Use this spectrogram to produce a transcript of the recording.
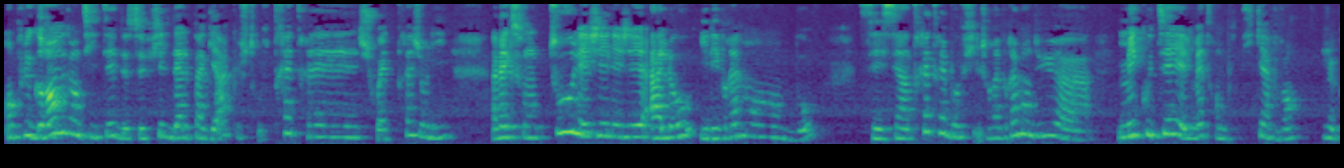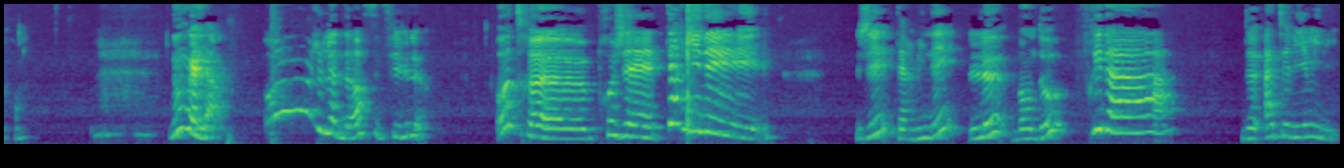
en plus grande quantité de ce fil d'alpaga que je trouve très très chouette, très joli avec son tout léger, léger halo. Il est vraiment beau. C'est un très très beau fil. J'aurais vraiment dû euh, m'écouter et le mettre en boutique avant, je crois. Donc voilà. Oh, je l'adore ce pull. Autre euh, projet terminé. J'ai terminé le bandeau Frida de Atelier Milly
